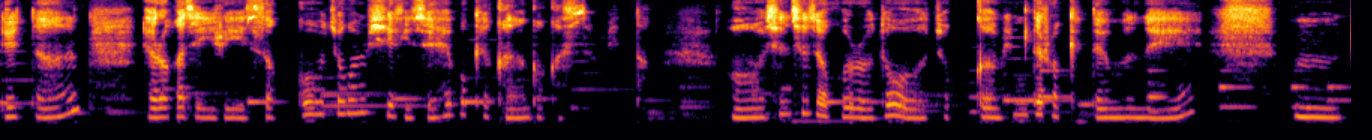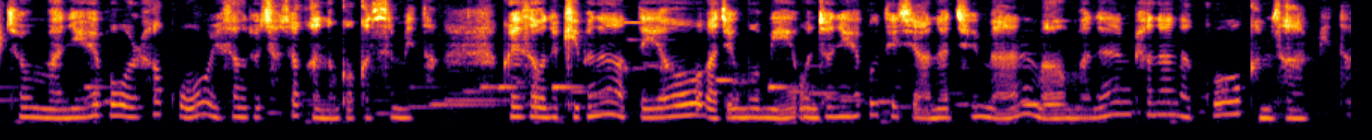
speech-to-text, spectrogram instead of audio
일단 여러 가지 일이 있었고 조금씩 이제 회복해 가는 것 같습니다. 어, 신체적으로도 조금 힘들었기 때문에 음, 좀 많이 회복을 하고 일상도 찾아가는 것 같습니다. 그래서 오늘 기분은 어때요? 아직 몸이 온전히 회복되지 않았지만 마음만은 편안하고 감사합니다.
